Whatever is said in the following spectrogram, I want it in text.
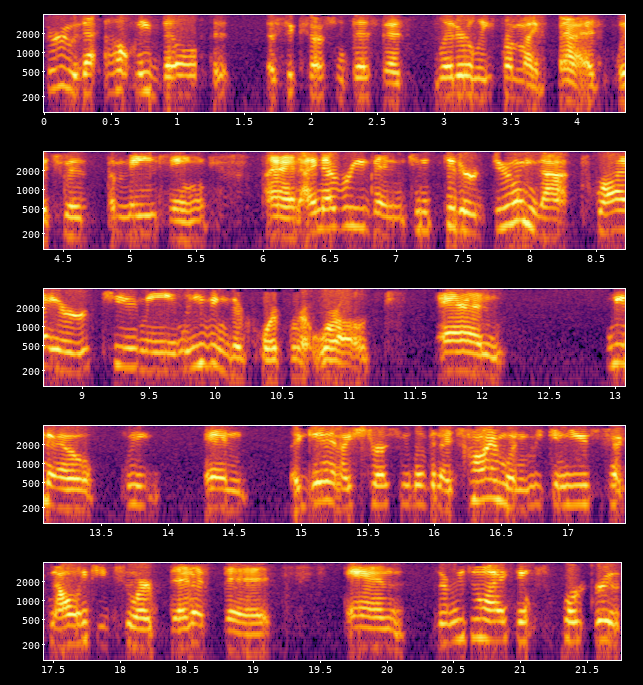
through. That helped me build a, a successful business literally from my bed, which was amazing. And I never even considered doing that prior to me leaving the corporate world. And, you know, we, and again, I stress we live in a time when we can use technology to our benefit. And the reason why I think support groups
